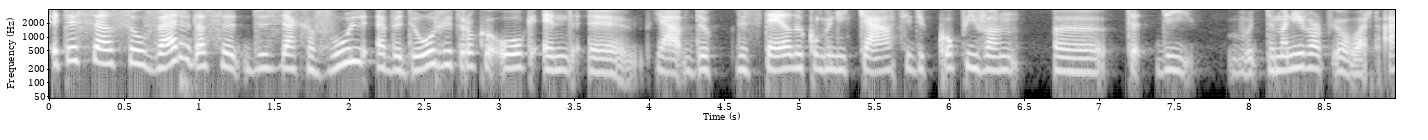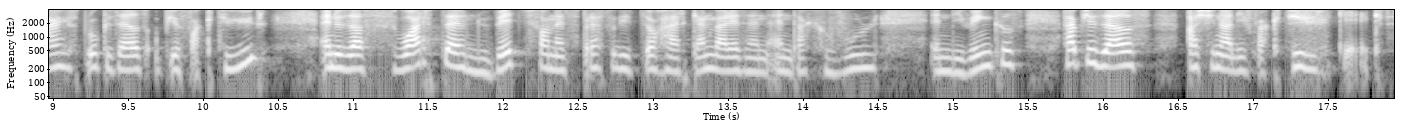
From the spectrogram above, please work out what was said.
het, is zelfs zo ver dat ze dus dat gevoel hebben doorgetrokken ook in uh, ja, de, de stijl, de communicatie, de kopie van die de manier waarop je wordt aangesproken, zelfs op je factuur. En dus dat zwart en wit van espresso, die toch herkenbaar is, en, dat gevoel in die winkels, heb je zelfs als je naar die factuur kijkt.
